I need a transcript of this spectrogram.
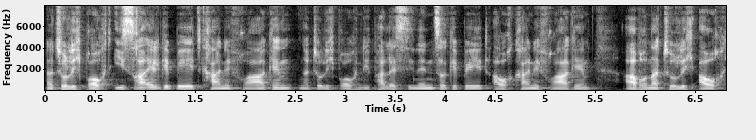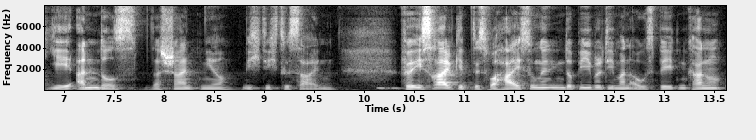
Natürlich braucht Israel Gebet, keine Frage. Natürlich brauchen die Palästinenser Gebet, auch keine Frage. Aber natürlich auch je anders. Das scheint mir wichtig zu sein. Für Israel gibt es Verheißungen in der Bibel, die man ausbeten kann.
